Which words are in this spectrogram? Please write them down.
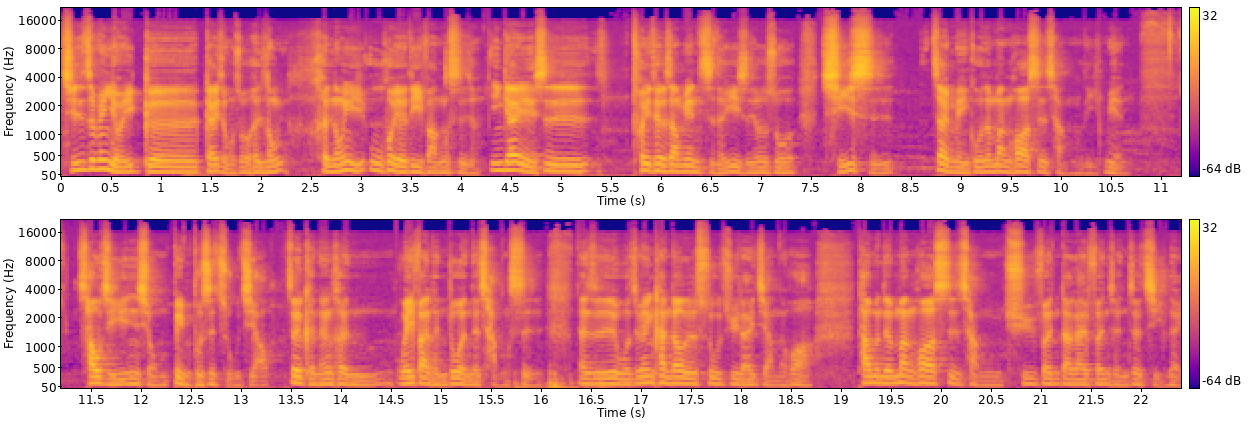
其实这边有一个该怎么说，很容很容易误会的地方是，应该也是推特上面指的意思，就是说，其实在美国的漫画市场里面，超级英雄并不是主角，这可能很违反很多人的常识。但是我这边看到的数据来讲的话，他们的漫画市场区分大概分成这几类，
